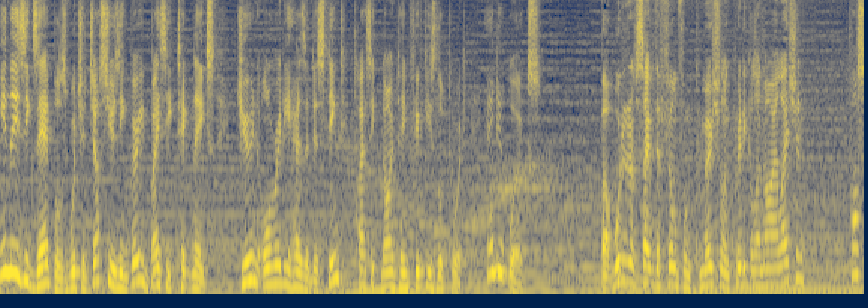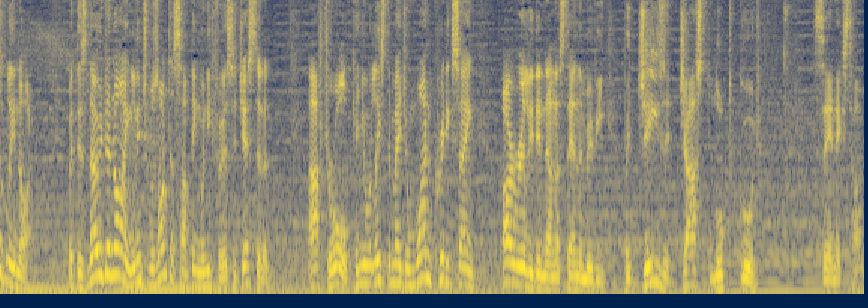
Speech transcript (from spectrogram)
In these examples, which are just using very basic techniques, Dune already has a distinct classic 1950s look to it, and it works. But would it have saved the film from commercial and critical annihilation? Possibly not. But there's no denying Lynch was onto something when he first suggested it. After all, can you at least imagine one critic saying, I really didn't understand the movie, but geez, it just looked good. See you next time.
